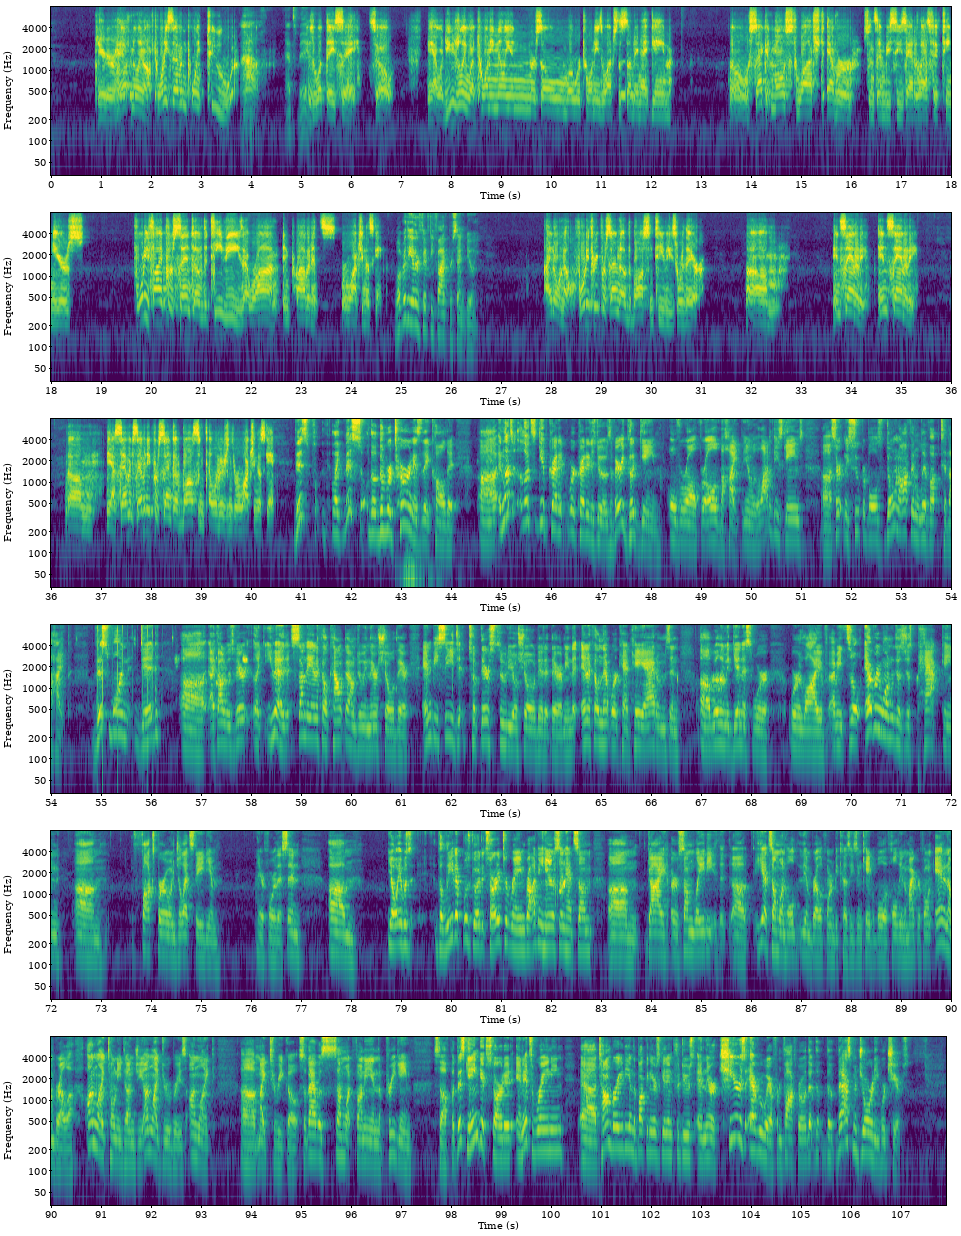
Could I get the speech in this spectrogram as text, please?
You're half a million off. 27.2 Wow. That's big. is what they say. So, yeah, what usually what 20 million or so lower 20s watch the Sunday night game. So second most watched ever since NBC's had it the last 15 years. 45% of the TVs that were on in Providence were watching this game. What were the other 55% doing? I don't know. 43% of the Boston TVs were there. Um, insanity. Insanity. Um, yeah, seven, 70% of Boston televisions were watching this game. This, like this, the, the return as they called it, uh, and let's let's give credit where credit is due. It was a very good game overall for all of the hype. You know, a lot of these games, uh, certainly Super Bowls, don't often live up to the hype. This one did. Uh, I thought it was very like you had Sunday NFL Countdown doing their show there. NBC d- took their studio show, did it there. I mean, the NFL Network had Kay Adams and uh, Willie McGinest were were live. I mean, so everyone was just packing um, Foxborough and Gillette Stadium here for this, and um, you know it was the lead up was good. It started to rain. Rodney Harrison had some um, guy or some lady. Uh, he had someone hold the umbrella for him because he's incapable of holding a microphone and an umbrella. Unlike Tony Dungy, unlike Drew Brees, unlike uh, Mike Tirico. So that was somewhat funny in the pregame stuff. But this game gets started and it's raining. Uh, Tom Brady and the Buccaneers get introduced, and there are cheers everywhere from Foxborough. The, the, the vast majority were cheers.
